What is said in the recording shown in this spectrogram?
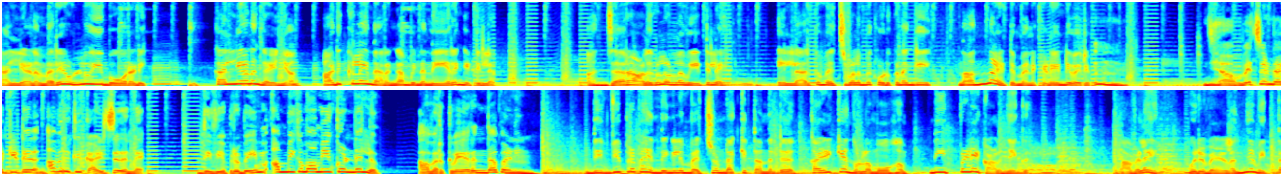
കല്യാണം വരെ ഉള്ളൂ ഈ ബോറടി. കല്യാണം കഴിഞ്ഞ അടുക്കളയിൽ നിന്ന് ഇറങ്ങാൻ പിന്നെ നേരം കിട്ടില്ല. അഞ്ചാറ് ആളുകളുള്ള വീട്ടിലെ എല്ലാവർക്കും വെച്ച് വിളമ്പി കൊടുക്കണമെങ്കിൽ നന്നായിട്ട് മെനക്കെടേണ്ടി വരും. ഞാൻ വെച്ചുണ്ടാക്കിയിട്ട് അവരൊക്കെ കഴിച്ചു തന്നെ. ദിവ്യപ്രഭയും അംബിക മാമിയൊക്കെ ഉണ്ടല്ലോ. അവർക്ക് വേറെന്താ പണി? ദിവ്യപ്രഭ എന്തെങ്കിലും വെച്ചുണ്ടാക്കി തന്നിട്ട് കഴിക്കാന്നുള്ള മോഹം നീ ഇപ്പോഴേ കളഞ്ഞേക്ക്. അവളെ ഒരു വിളഞ്ഞ വിത്ത.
